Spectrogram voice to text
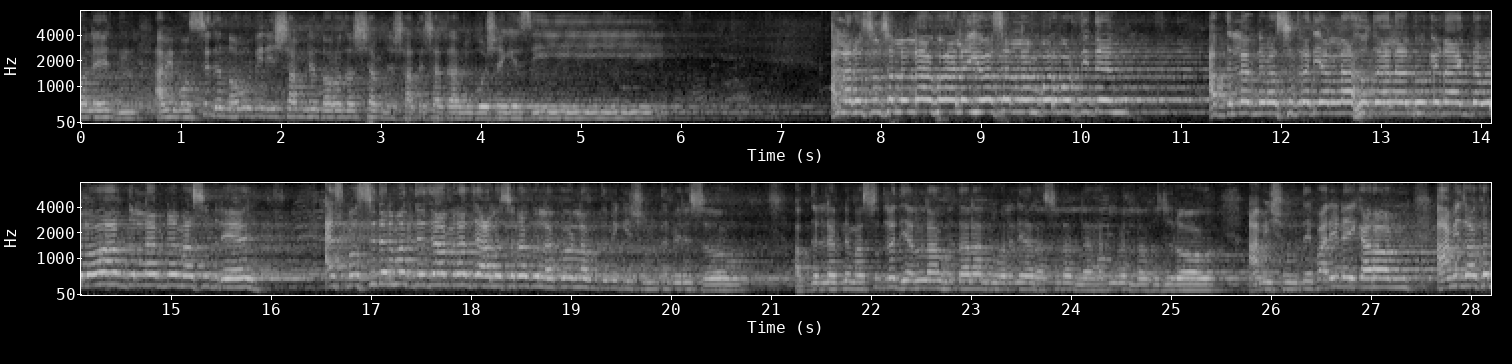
বলেন, আমি মসজিদে নববীর সামনে, দরজার সামনে, সাথে সাথে আমি বসে গেছি। আল্লাহ রাসূল সাল্লাল্লাহু আলাইহি ওয়াসাল্লাম পরবর্তীতে আব্দুল্লাহ ইবনে মাসুদ রাদিয়াল্লাহু তাআলা আনহুকে ডাক দাও বলো আব্দুল্লাহ ইবনে মাসুদ রে আজ মসজিদের মধ্যে যে আমরা যে আলোচনাগুলো করলাম, তুমি কি শুনতে পেরেছ? আব্দুল্লাহ ইবনে মাসউদ রাদিয়াল্লাহু তাআলা বলেন, ইয়া রাসূলুল্লাহ, হাবিবাল্লাহ, হুজুর, আমি শুনতে পারি নাই, কারণ আমি যখন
